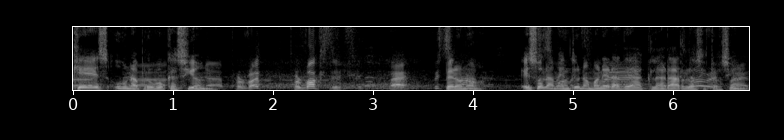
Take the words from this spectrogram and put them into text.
Que es una provocación. Pero no, es solamente una manera de aclarar la situación.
